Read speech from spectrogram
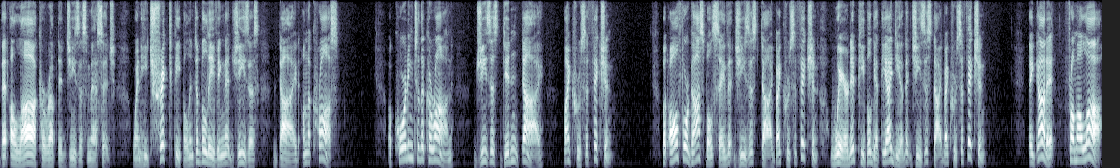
that Allah corrupted Jesus' message when he tricked people into believing that Jesus died on the cross. According to the Quran, Jesus didn't die by crucifixion. But all four Gospels say that Jesus died by crucifixion. Where did people get the idea that Jesus died by crucifixion? They got it from Allah,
